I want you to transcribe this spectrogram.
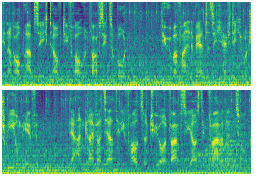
in Raubabsicht auf die Frau und warf sie zu Boden. Die Überfallene wehrte sich heftig und schrie um Hilfe. Der Angreifer zerrte die Frau zur Tür und warf sie aus dem fahrenden Zug.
